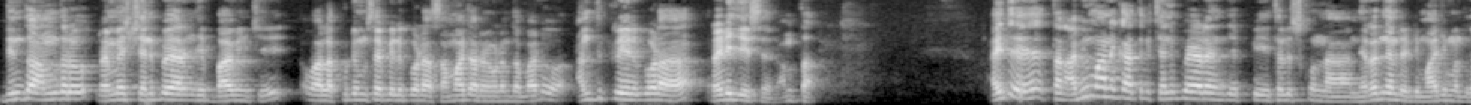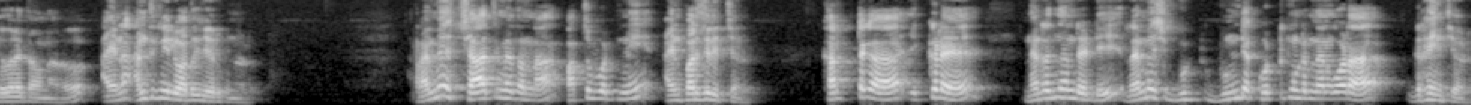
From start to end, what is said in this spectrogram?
దీంతో అందరూ రమేష్ చనిపోయారని చెప్పి భావించి వాళ్ళ కుటుంబ సభ్యులకు కూడా సమాచారం ఇవ్వడంతో పాటు అంత్యక్రియలు కూడా రెడీ చేశారు అంతా. అయితే తన అభిమాన ఖాతకి చనిపోయాడని చెప్పి తెలుసుకున్న నిరంజన్ రెడ్డి మాజీ మంత్రి ఎవరైతే ఉన్నారో ఆయన అంత్యక్రియలు వద్దకు చేరుకున్నాడు. రమేష్ ఛాతి మీద ఉన్న పచ్చబొట్టుని ఆయన పరిశీలించాడు. కరెక్ట్గా ఇక్కడే నిరంజన్ రెడ్డి రమేష్ గుండె కొట్టుకుంటుందని కూడా గ్రహించాడు.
